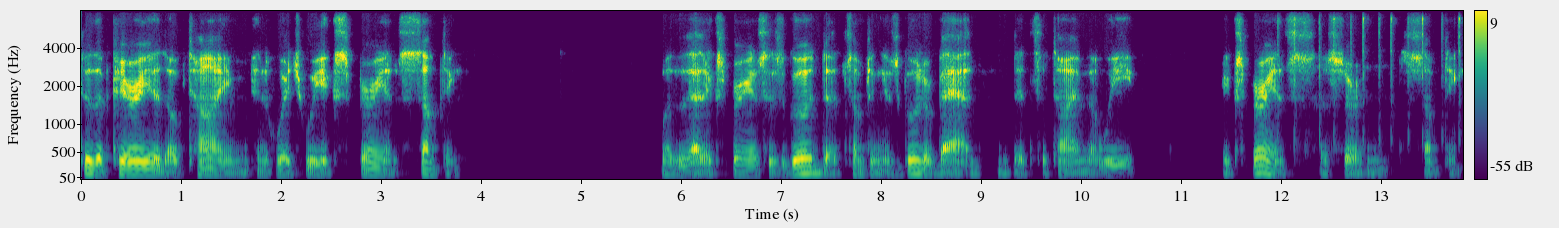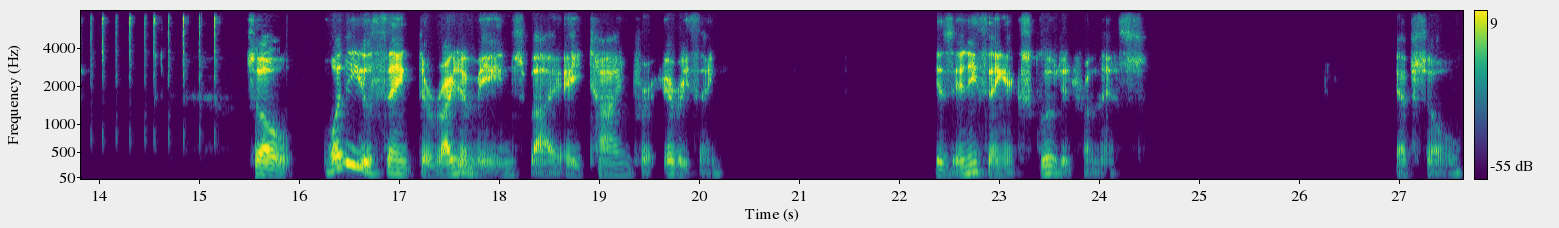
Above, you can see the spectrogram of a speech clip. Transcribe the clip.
to the period of time in which we experience something. Whether that experience is good, that something is good or bad, it's the time that we experience a certain something. So, what do you think the writer means by a time for everything? Is anything excluded from this? If so,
